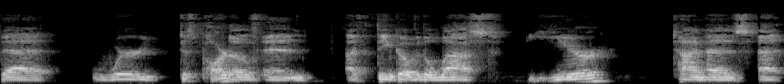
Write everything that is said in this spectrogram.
that we're just part of. And I think over the last year, time has at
